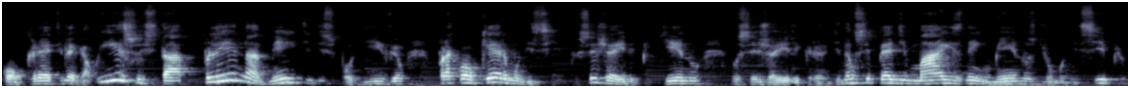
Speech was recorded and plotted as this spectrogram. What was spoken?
concreta e legal. E isso está plenamente disponível para qualquer município seja ele pequeno ou seja ele grande. Não se pede mais nem menos de um município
